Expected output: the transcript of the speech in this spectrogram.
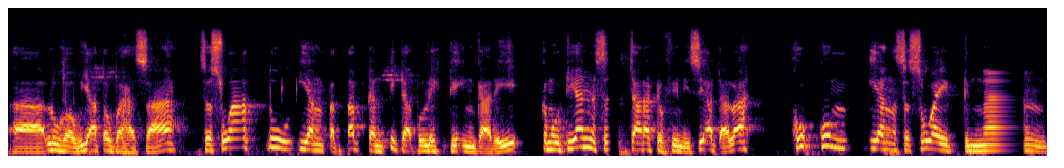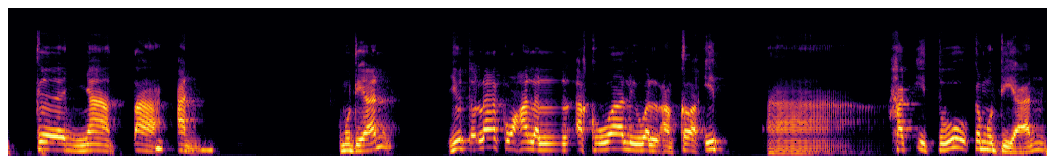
uh, lugawi atau bahasa, sesuatu yang tetap dan tidak boleh diingkari. Kemudian secara definisi adalah hukum yang sesuai dengan kenyataan. Kemudian yutlaqu 'alal aqwali wal aqaid. Ah, hak itu kemudian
